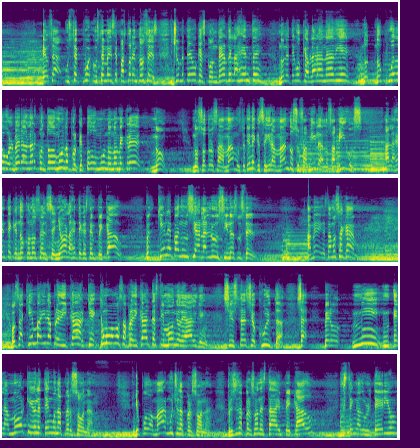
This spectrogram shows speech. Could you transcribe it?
usted, usted me dice, pastor, entonces yo me tengo que esconder de la gente, no le tengo que hablar a nadie, no, no puedo volver a hablar con todo el mundo porque todo el mundo no me cree. No, nosotros amamos. Usted tiene que seguir amando a su familia, a los amigos, a la gente que no conoce al Señor, la gente que está en pecado. Pues ¿quién les va a anunciar la luz si no es usted? Amén, estamos acá. O sea, ¿quién va a ir a predicar? ¿Cómo vamos a predicar el testimonio de alguien si usted se oculta? O sea, pero mi, el amor que yo le tengo a una persona, yo puedo amar mucho a una persona, pero si esa persona está en pecado, está en adulterio,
